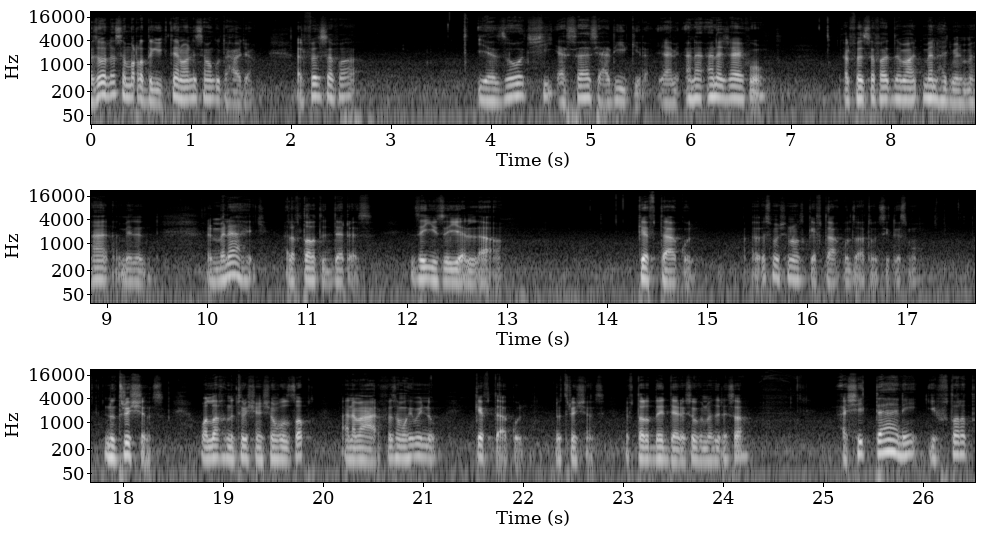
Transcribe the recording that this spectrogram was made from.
زول لسه مرة دقيقتين وأنا لسه ما قلت حاجة. الفلسفة يا زول شيء أساسي عديد كده. يعني أنا أنا شايفه الفلسفة ده منهج من من المناهج اللي افترض تدرس. زيه زي ال كيف تاكل. اسمه شنو؟ كيف تاكل ذاته؟ نسيت اسمه. nutritions والله nutrition شنو بالضبط؟ أنا ما أعرف. بس المهم إنه كيف تاكل؟ nutritions يفترض ده يدرسوه في المدرسة. الشيء الثاني يفترض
